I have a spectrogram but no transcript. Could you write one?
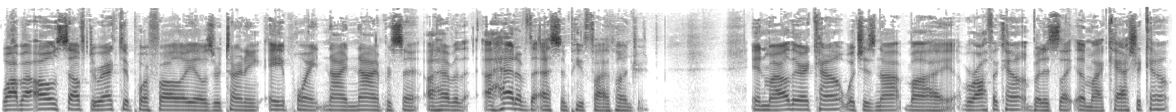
While my own self-directed portfolio is returning 8.99% ahead of the, ahead of the S&P 500. In my other account, which is not my Roth account, but it's like uh, my cash account,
